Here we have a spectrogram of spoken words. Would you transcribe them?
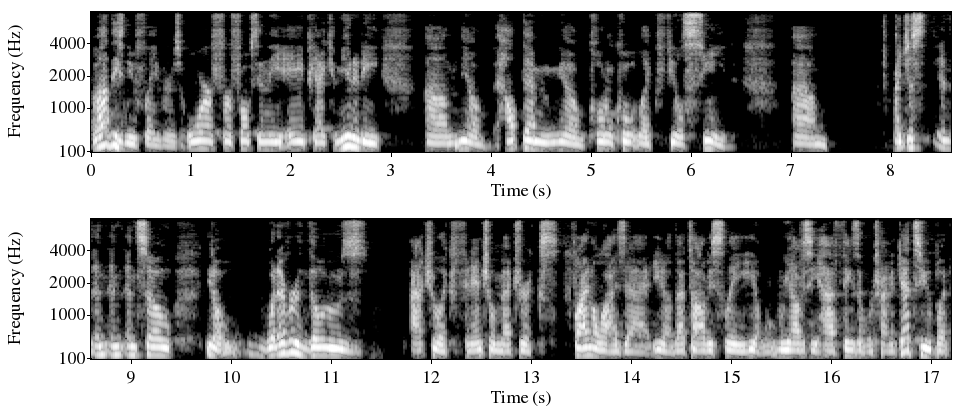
about these new flavors or for folks in the API community um, you know help them you know quote unquote like feel seen. Um, I just and, and and so you know whatever those actual like financial metrics finalize at you know that's obviously you know we obviously have things that we're trying to get to but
